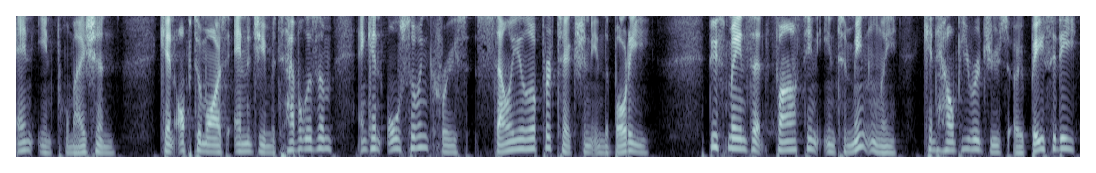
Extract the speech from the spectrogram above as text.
and inflammation, can optimize energy metabolism, and can also increase cellular protection in the body. This means that fasting intermittently can help you reduce obesity,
